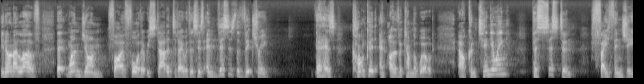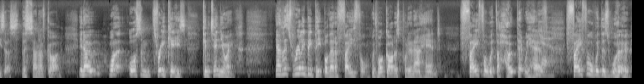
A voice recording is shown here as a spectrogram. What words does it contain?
You know, and I love that 1 John 5 4 that we started today with. It says, And this is the victory that has conquered and overcome the world. Our continuing, persistent faith in Jesus, the Son of God. You know, what awesome three keys continuing. You know, let's really be people that are faithful with what God has put in our hand, faithful with the hope that we have. Yeah. Faithful with his word.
